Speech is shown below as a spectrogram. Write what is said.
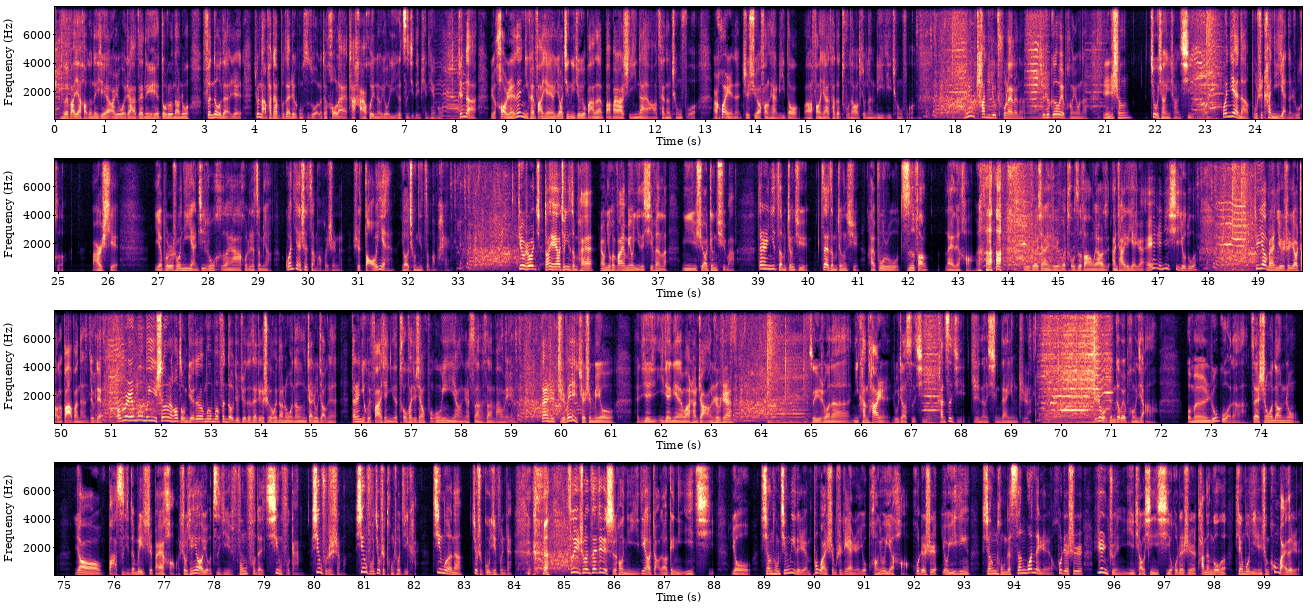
你会发现，好多那些尔虞我诈，在那些斗争当中奋斗的人，就哪怕他不在这个公司做了，他后来他还会呢有一个自己的一片天空。真的，好人呢，你看发现要经历九九八难八八十一难啊，才能成佛；而坏人呢，只需要放下离刀啊，放下他的屠刀，就能立地成佛。为什么差距就出来了呢？所以说，各位朋友呢，人生就像一场戏，关键呢不是看你演的如何，而且也不是说你演技如何呀，或者是怎么样，关键是怎么回事呢？是导演要求你怎么拍。这个时候导演要求你怎么拍，然后你会发现没有你的戏份了，你需要争取吧？但是你怎么争取，再怎么争取，还不如资方来的好。比如说像是我投资方，我要安插一个演员，哎，人家戏就多。就要不然你就是要找个爸爸呢，对不对？好多人默默一生，然后总觉得默默奋斗，就觉得在这个社会当中我能站住脚跟。但是你会发现，你的头发就像蒲公英一样，要散散发尾了，但是职位却是没有，也一点点往上涨，是不是？所以说呢，你看他人如胶似漆，看自己只能形单影只了。其实我跟各位朋友讲啊，我们如果呢在生活当中要把自己的位置摆好，首先要有自己丰富的幸福感。幸福是什么？幸福就是同仇敌忾，寂寞呢？就是孤军奋战，所以说，在这个时候，你一定要找到跟你一起有相同经历的人，不管是不是恋人、有朋友也好，或者是有一定相同的三观的人，或者是认准一条信息，或者是他能够填补你人生空白的人。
